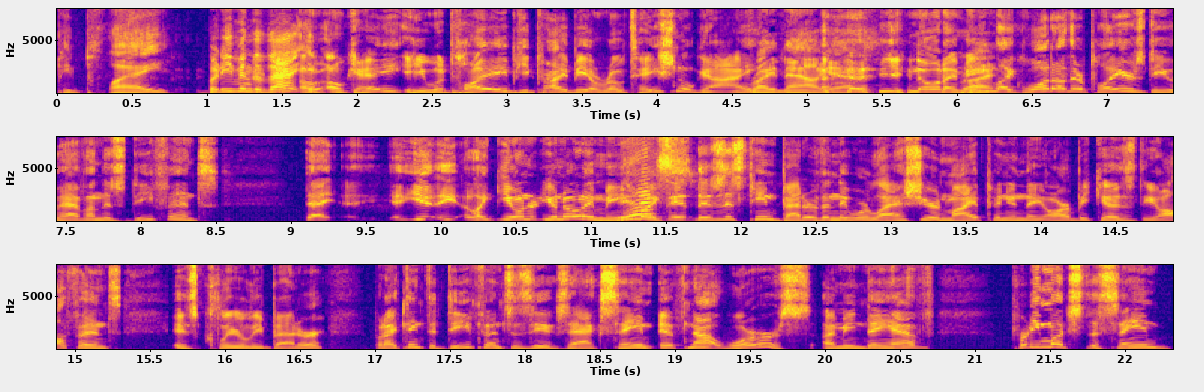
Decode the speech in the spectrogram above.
he'd play But even to uh, that, Oh, okay, he would play. He'd probably be a rotational guy right now. Yeah, you know what I mean? Right. Like, what other players do you have on this defense? That you, like you, you know what I mean? Yes. Like, is this team better than they were last year? In my opinion, they are because the offense is clearly better. But I think the defense is the exact same, if not worse. I mean, they have pretty much the same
